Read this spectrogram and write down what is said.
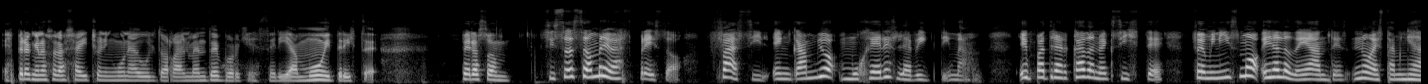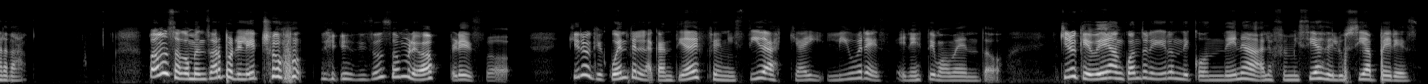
Espero que no se lo haya dicho ningún adulto realmente, porque sería muy triste. Pero son, si sos hombre vas preso. Fácil. En cambio, mujer es la víctima. El patriarcado no existe. Feminismo era lo de antes, no esta mierda. Vamos a comenzar por el hecho de que si sos hombre vas preso. Quiero que cuenten la cantidad de femicidas que hay libres en este momento. Quiero que vean cuánto le dieron de condena a los femicidas de Lucía Pérez.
